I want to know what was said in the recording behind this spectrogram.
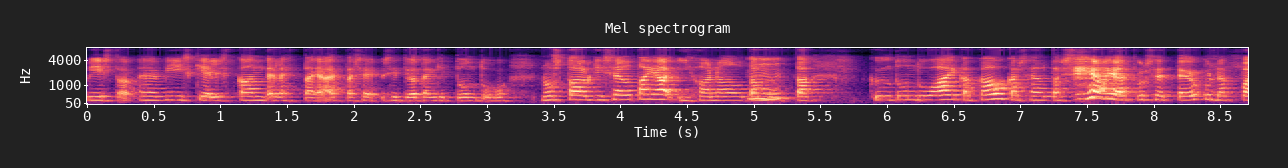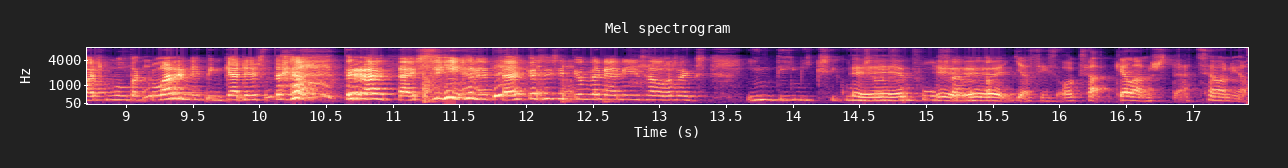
viisto, äh, viiskielistä kanteletta ja että se sitten jotenkin tuntuu nostalgiselta ja ihanalta, Mm. mutta kyllä tuntuu aika kaukaiselta se ajatus, että joku nappaisi multa klarinetin kädestä ja peräyttäisi siihen, että ehkä se sitten jo menee niin sellaiseksi intiimiksi, kun se on sun suussa. Ja siis onko sä kelannut sitä, että se on jo,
